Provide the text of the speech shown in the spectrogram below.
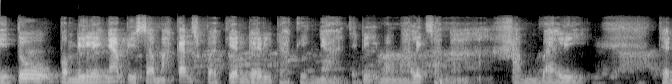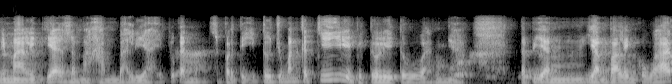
itu pemiliknya bisa makan sebagian dari dagingnya. Jadi Imam Malik sama Hambali jadi Malikiyah sama Hambaliyah itu kan seperti itu, cuman kecil betul itu uangnya. Tapi yang yang paling kuat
